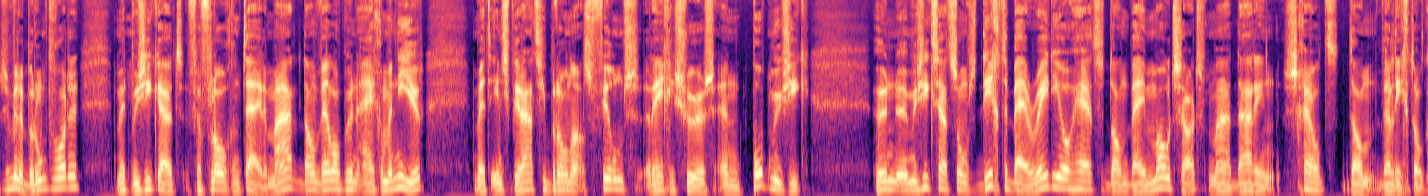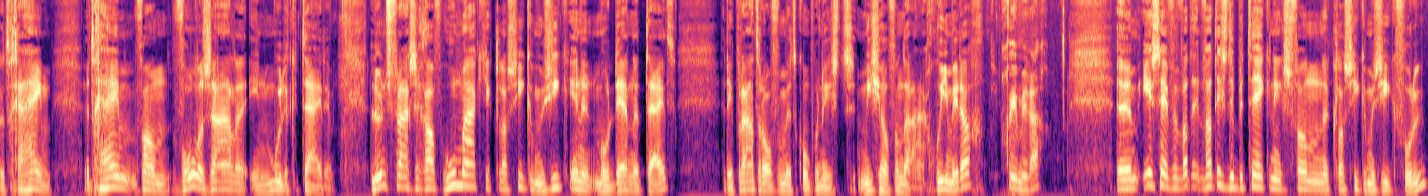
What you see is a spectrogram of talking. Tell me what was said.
ze willen beroemd worden met muziek uit vervlogen tijden, maar dan wel op hun eigen manier. Met inspiratiebronnen als films, regisseurs en popmuziek. Hun eh, muziek staat soms dichter bij Radiohead dan bij Mozart... maar daarin schuilt dan wellicht ook het geheim. Het geheim van volle zalen in moeilijke tijden. Lunch vraagt zich af, hoe maak je klassieke muziek in een moderne tijd? En ik praat erover met componist Michel van der Aar. Goedemiddag. Goedemiddag. Ehm, eerst even, wat, wat is de betekenis van eh, klassieke muziek voor u?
